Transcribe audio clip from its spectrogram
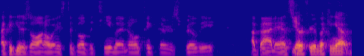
I think there's a lot of ways to build a team. And I don't think there's really a bad answer Yep. if you're looking at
